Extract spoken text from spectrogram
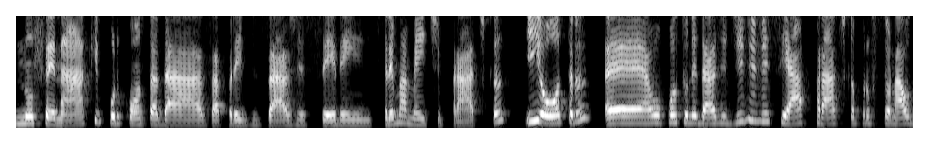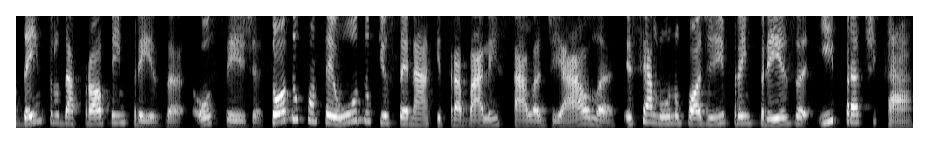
no SENAC, por conta das aprendizagens serem extremamente práticas, e outra é a oportunidade de vivenciar a prática profissional dentro da própria empresa. Ou seja, todo o conteúdo que o SENAC trabalha em sala de aula, esse aluno pode ir para a empresa e praticar.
